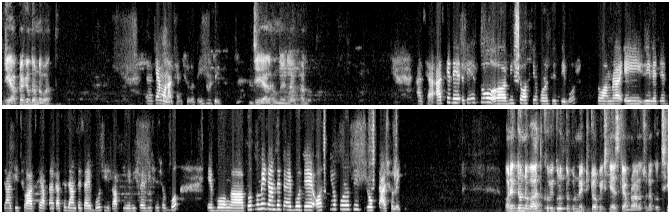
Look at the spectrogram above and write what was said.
জি আপনাকেও ধন্যবাদ। কেমন আছেন শুরুতেই? জি আলহামদুলিল্লাহ ভালো। আচ্ছা আজকে যেহেতু বিশ্ব অস্টিওপোরোসিস দিবস তো আমরা এই রিলেটেড যা কিছু আছে আপনার কাছে জানতে চাইব যেহেতু আপনি এই বিষয়ে বিশেষজ্ঞ এবং প্রথমেই জানতে চাইব যে অস্টিওপোরোসিস রোগটা আসলে কি? অনেক ধন্যবাদ খুবই গুরুত্বপূর্ণ একটি টপিকস নিয়ে আজকে আমরা আলোচনা করছি।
